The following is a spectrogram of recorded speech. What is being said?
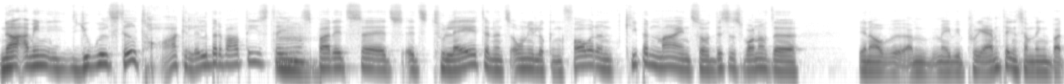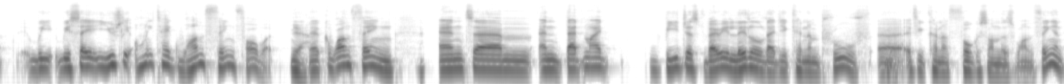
No, I mean you will still talk a little bit about these things, but it's uh, it's it's too late, and it's only looking forward. And keep in mind, so this is one of the, you know, I'm maybe preempting something, but we we say usually only take one thing forward, Yeah. like one thing, and um and that might be just very little that you can improve uh, if you kind of focus on this one thing. And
